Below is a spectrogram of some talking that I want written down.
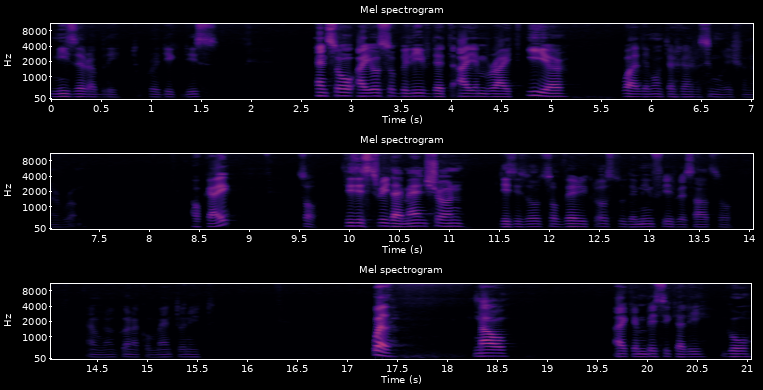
miserably predict this. And so I also believe that I am right here, while the Monte Carlo simulation are wrong. Okay? So this is three dimension. This is also very close to the mean field result, so I'm not going to comment on it. Well, now I can basically go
